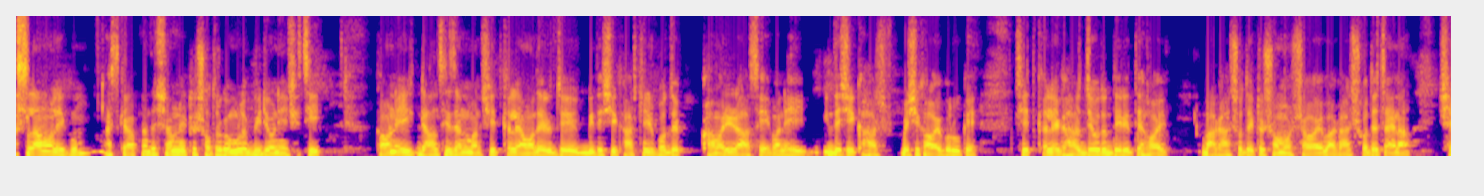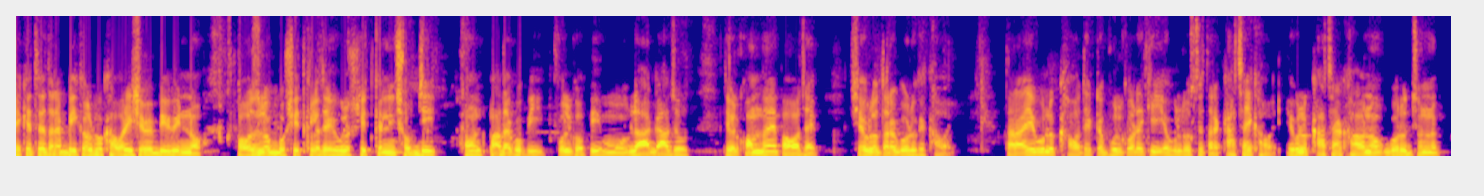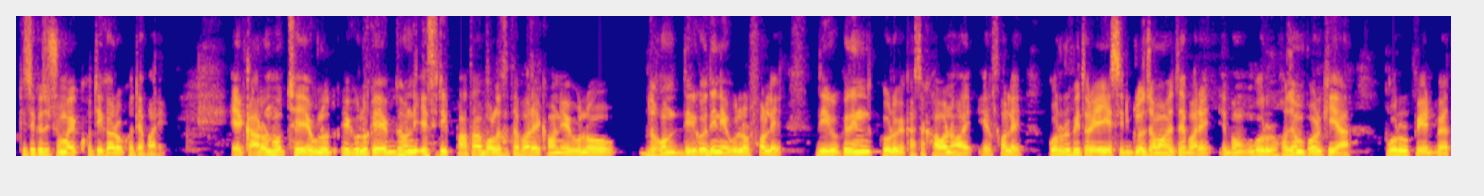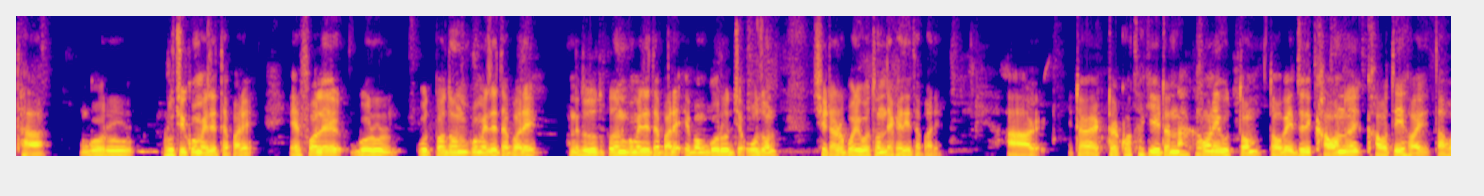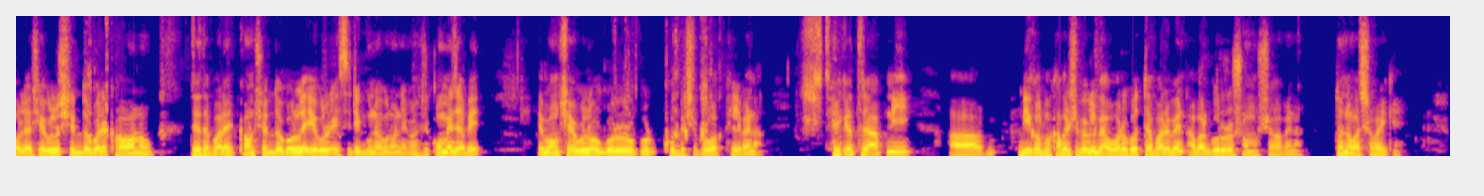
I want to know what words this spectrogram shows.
আসসালামু আলাইকুম। আজকে আপনাদের সামনে একটা সতর্কমূলক ভিডিও নিয়ে এসেছি। কারণ এই ডাল সিজন মানে শীতকালে আমাদের যে বিদেশি ঘাস নির্ভর যে খামারিরা আছে মানে এই বিদেশি ঘাস বেশি খাওয়ায় গরুকে, শীতকালে ঘাস যেহেতু দেরিতে হয় বা ঘাস হতে একটু সমস্যা হয় বা ঘাস হতে চায় না, সেক্ষেত্রে তারা বিকল্প খাবার হিসেবে বিভিন্ন সহজলভ্য শীতকালে যেগুলো শীতকালীন সবজি, যেমন বাঁধাকপি, ফুলকপি, মূলা, গাজর, যেগুলো কম দামে পাওয়া যায়, সেগুলো তারা গরুকে খাওয়ায়। তারা এগুলো খাওয়াতে একটা ভুল করে কি? এগুলো হচ্ছে তারা কাঁচাই খাওয়ায়। এগুলো কাঁচা খাওয়ানো গরুর জন্য কিছু কিছু সময় ক্ষতিকারক হতে পারে। এর কারণ হচ্ছে এগুলো, এগুলোকে এক ধরনের অ্যাসিডিক পাতা বলা যেতে পারে। কারণ এগুলো যখন দীর্ঘদিন এগুলোর ফলে, দীর্ঘদিন গরুকে কাঁচা খাওয়ানো হয়, এর ফলে গরুর ভিতরে এই অ্যাসিডগুলো জমা হতে পারে এবং গরুর হজম প্রক্রিয়া, গরুর পেট ব্যথা, গরুর রুচি কমে যেতে পারে। এর ফলে গরুর উৎপাদন কমে যেতে পারে মানে দুধ উৎপাদন কমে যেতে পারে এবং গরুর যে ওজন, সেটারও পরিবর্তন দেখা দিতে পারে। আর এটা একটা কথা কি, এটা না খাওয়ানোই উত্তম। তবে যদি খাওয়ানো, খাওয়াতেই হয়, তাহলে সেগুলো সেদ্ধ করে খাওয়ানো যেতে পারে। কারণ সেদ্ধ করলে এগুলো অ্যাসিডিক গুণাগুণ অনেকাংশে কমে যাবে এবং সেগুলো গরুর উপর খুব বেশি প্রভাব ফেলবে না। সেক্ষেত্রে আপনি বিকল্প খাবার হিসেবে এগুলো ব্যবহারও করতে পারবেন, আবার গরুরও সমস্যা হবে না। ধন্যবাদ সবাইকে।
